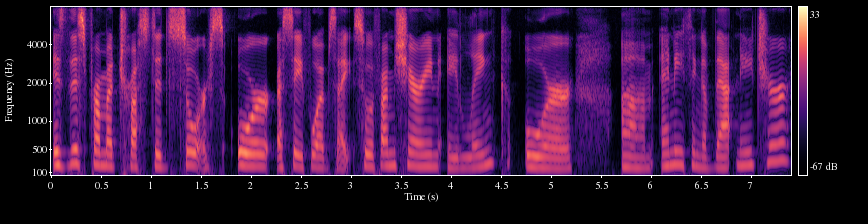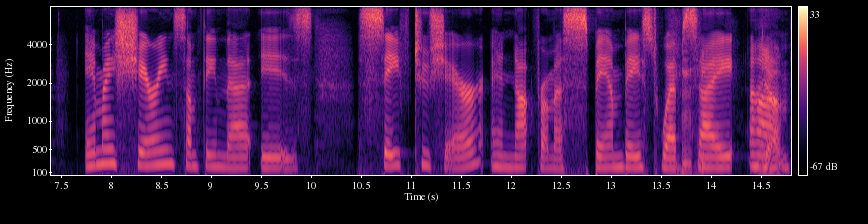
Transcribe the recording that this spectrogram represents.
Is this from a trusted source or a safe website? So, if I'm sharing a link or um, anything of that nature, am I sharing something that is safe to share and not from a spam based website? Yeah. um,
